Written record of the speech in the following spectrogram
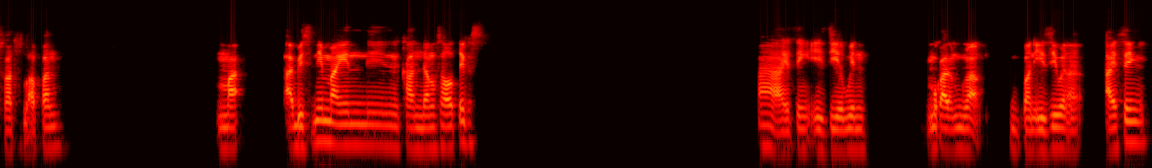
108 Ma abis ini main di kandang Celtics. Ah I think easy win. Bukan bukan, bukan easy win. I think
